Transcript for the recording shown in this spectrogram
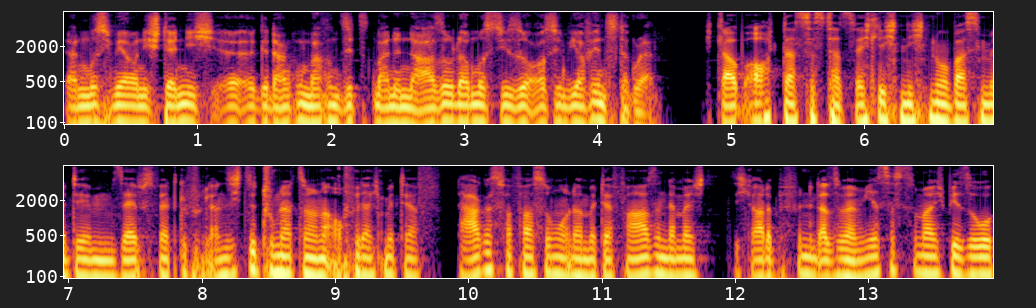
dann muss ich mir auch nicht ständig äh, Gedanken machen, sitzt meine Nase oder muss die so aussehen wie auf Instagram. Ich glaube auch, dass das tatsächlich nicht nur was mit dem Selbstwertgefühl an sich zu tun hat, sondern auch vielleicht mit der Tagesverfassung oder mit der Phase, in der man sich gerade befindet. Also bei mir ist das zum Beispiel so,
